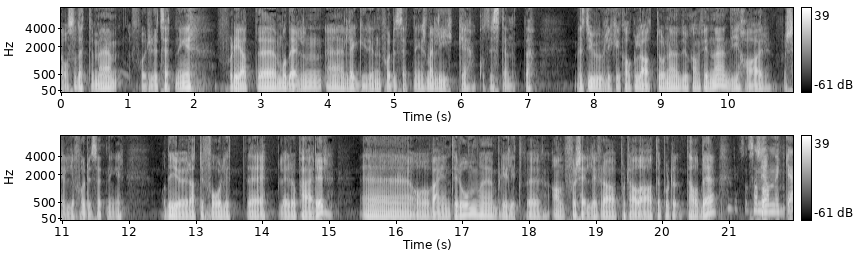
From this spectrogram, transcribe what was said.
også dette med forutsetninger. Fordi at eh, modellen eh, legger inn forutsetninger som er like konsistente. Mens de ulike kalkulatorene du kan finne, de har forskjellige forutsetninger. Og det gjør at du får litt eh, epler og pærer. Eh, og veien til rom eh, blir litt eh, forskjellig fra portal A til portal B. Sånn som Jannicke.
